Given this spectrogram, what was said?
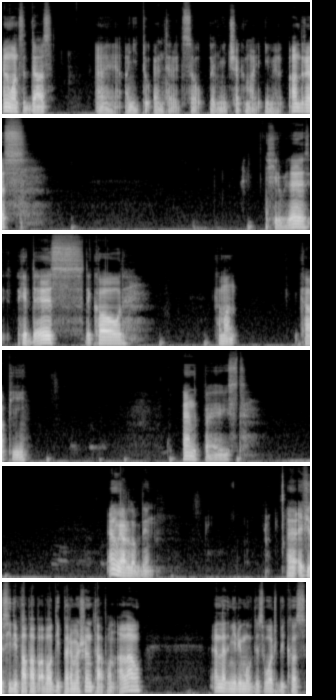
and once it does, I, I need to enter it. So let me check my email address. Here it is. Here it is. The code. Come on. Copy. And paste. And we are logged in. Uh, if you see the pop-up about the permission, tap on allow. And let me remove this watch because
